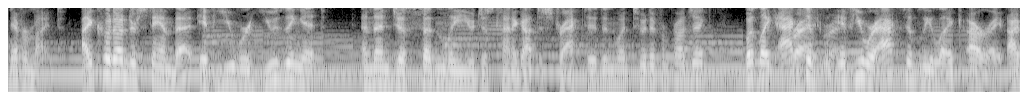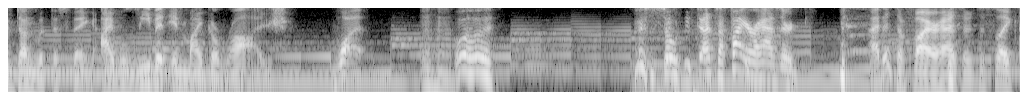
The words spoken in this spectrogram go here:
Never mind. I could understand that if you were using it and then just suddenly you just kind of got distracted and went to a different project. But like active, right. if you were actively like, all right, I'm done with this thing. I will leave it in my garage. What? Mhm. Is so that's a fire hazard. That is a fire hazard. Just like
